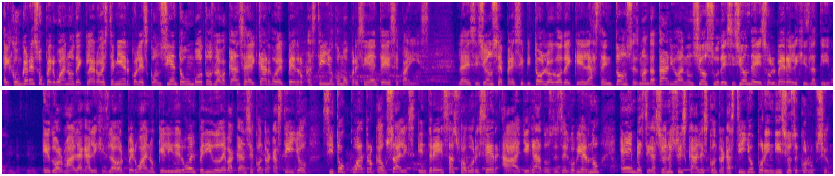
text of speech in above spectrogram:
El Congreso peruano declaró este miércoles con 101 votos la vacancia del cargo de Pedro Castillo como presidente de ese país. La decisión se precipitó luego de que el hasta entonces mandatario anunció su decisión de disolver el legislativo. Eduard Málaga, legislador peruano que lideró el pedido de vacancia contra Castillo, citó cuatro causales, entre esas favorecer a allegados desde el gobierno e investigaciones fiscales contra Castillo por indicios de corrupción.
